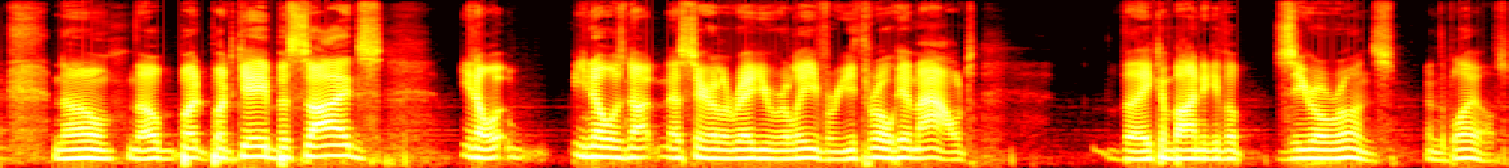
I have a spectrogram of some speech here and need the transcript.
no, no, but but Gabe, besides, you know, you know is not necessarily a regular reliever. You throw him out, they combine to give up zero runs in the playoffs.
